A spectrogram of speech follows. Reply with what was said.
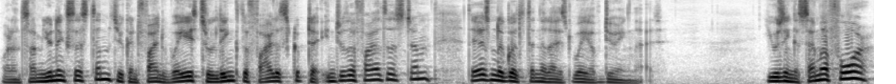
While in some Unix systems you can find ways to link the file descriptor into the file system, there isn't a good standardized way of doing that. Using a semaphore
